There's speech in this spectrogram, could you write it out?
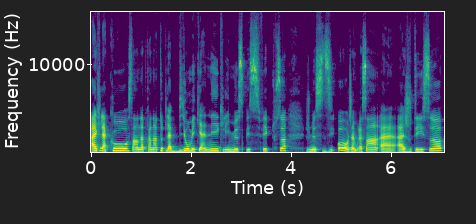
avec la course, en apprenant toute la biomécanique, les muscles spécifiques, tout ça, je me suis dit, oh, j'aimerais ça ajouter ça,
